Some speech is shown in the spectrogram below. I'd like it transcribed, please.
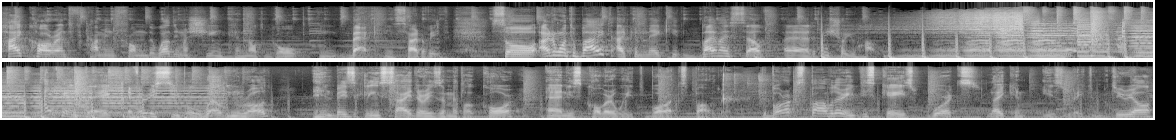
high current coming from the welding machine cannot go in back inside of it. So I don't want to buy it, I can make it by myself. Uh, let me show you how. I can take a very simple welding rod and basically inside there is a metal core and is covered with borax powder. The borax powder in this case works like an insulating material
